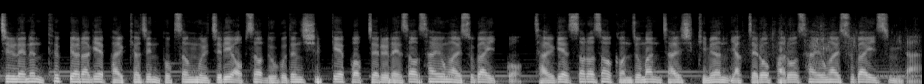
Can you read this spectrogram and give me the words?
찔레는 특별하게 밝혀진 독성 물질이 없어 누구든 쉽게 법제를 해서 사용할 수가 있고 잘게 썰어서 건조만 잘 시키면 약재로 바로 사용할 수가 있습니다.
